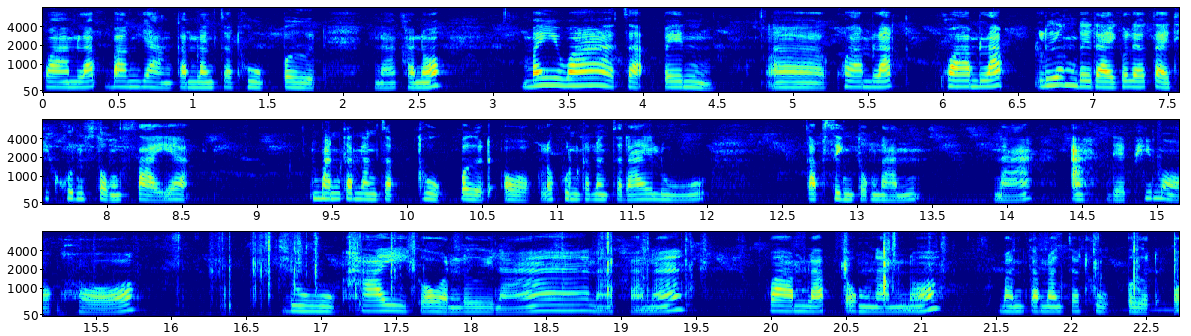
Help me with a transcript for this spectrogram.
ความลับบางอย่างกำลังจะถูกเปิดนะคะเนาะไม่ว่าจะเป็นอ่อความรักความลับเรื่องใด ๆ ก็แล้วแต่ที่คุณสงสัยอะมันกำลังจะถูกเปิดออก แล้วคุณกำลังจะได้รู้กับสิ่งตรงนั้นนะอะเดี๋ยวพี่หมอขอดูไพ่ก่อนเลยนะนะคะนะ ความลับตรงนั้นเนาะมันกำลังจะถูกเปิดอ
